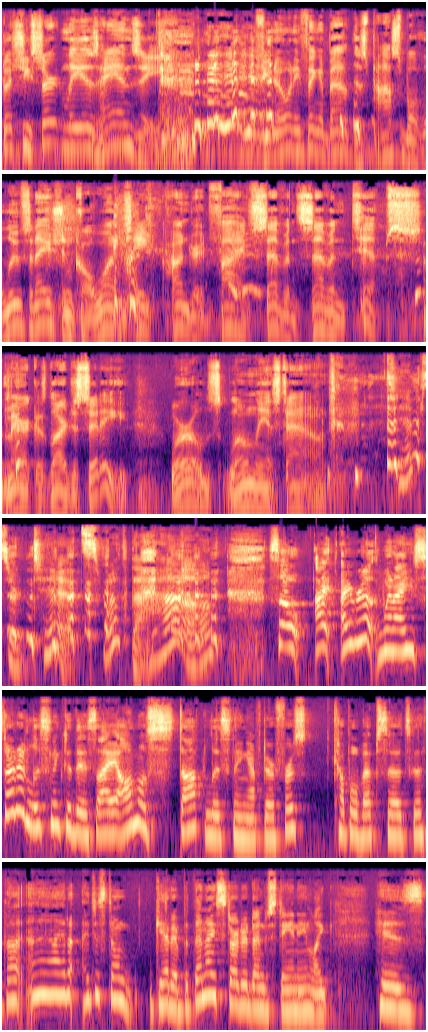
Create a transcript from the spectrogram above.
but she certainly is handsy. if you know anything about this possible hallucination, call 1 800 577 TIPS. America's largest city, world's loneliest town. Tips or tits? What the hell? So I, I re- when I started listening to this, I almost stopped listening after a first couple of episodes because I thought eh, I, I just don't get it. But then I started understanding like his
